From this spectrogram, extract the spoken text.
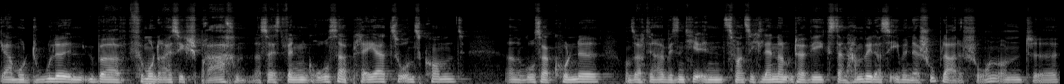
ja, Module in über 35 Sprachen. Das heißt, wenn ein großer Player zu uns kommt, also ein großer Kunde und sagt, ja, wir sind hier in 20 Ländern unterwegs, dann haben wir das eben in der Schublade schon. Und äh,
